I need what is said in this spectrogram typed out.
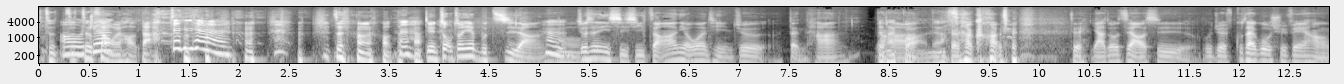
这这范围好大，真的，这范围好大，对，中中间不治啊，嗯就是你洗洗澡啊，你有问题你就等它，等他挂这样。等它挂的。对，亚洲治疗是我觉得在过去非常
